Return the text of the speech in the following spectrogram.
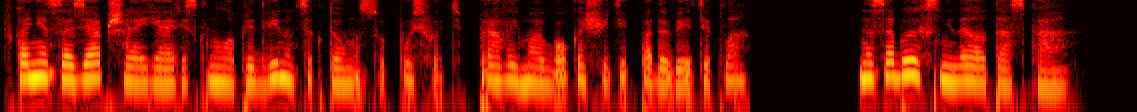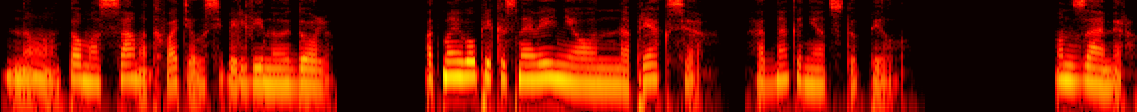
В конец озябшая, я рискнула придвинуться к Томасу, пусть хоть правый мой бок ощутит подобие тепла. На обоих снедала тоска, но Томас сам отхватил себе львиную долю. От моего прикосновения он напрягся, однако не отступил. Он замер.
